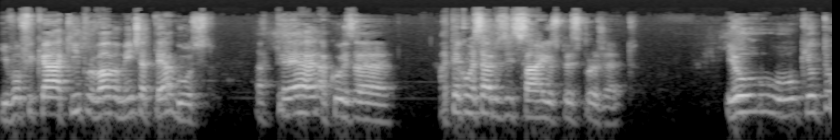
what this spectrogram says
E vou ficar aqui provavelmente até agosto, até a coisa, até começar os ensaios para esse projeto. Eu, o que eu, tô,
